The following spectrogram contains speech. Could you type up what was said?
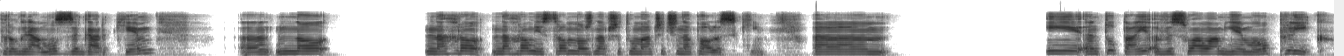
programu z zegarkiem. E, No, na, chro, na Chromie stron można przetłumaczyć na polski. I tutaj wysłałam jemu plik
